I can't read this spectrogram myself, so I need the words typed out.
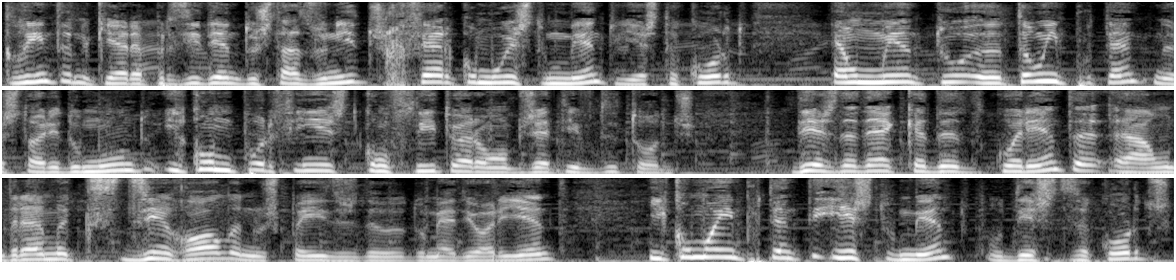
Clinton, que era presidente dos Estados Unidos, refere como este momento e este acordo é um momento uh, tão importante na história do mundo e como pôr fim a este conflito era um objetivo de todos. Desde a década de 40 há um drama que se desenrola nos países do, do Médio Oriente e como é importante este momento, o destes acordos,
